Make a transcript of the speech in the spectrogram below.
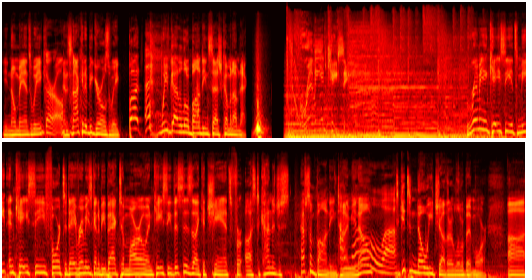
You know, Man's Week, Girl. and it's not going to be Girls Week, but we've got a little bonding sesh coming up next. Remy and Casey. Remy and Casey, it's Meet and Casey for today. Remy's going to be back tomorrow. And Casey, this is like a chance for us to kind of just have some bonding time, you know? know. To get to know each other a little bit more. Uh,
